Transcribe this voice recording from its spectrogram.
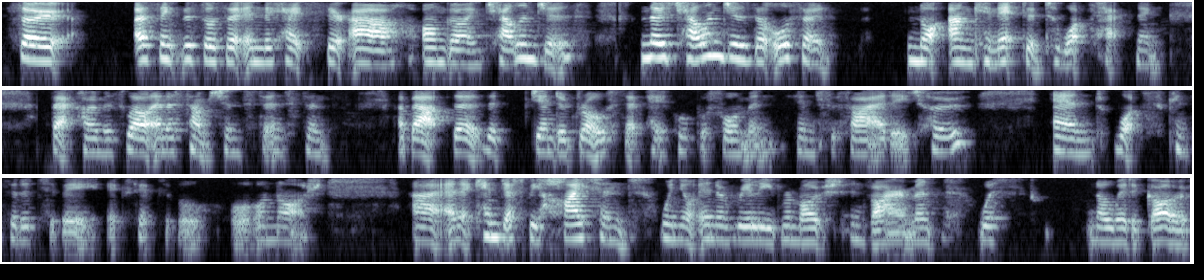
So I think this also indicates there are ongoing challenges. And those challenges are also not unconnected to what's happening back home as well, and assumptions, for instance, about the, the gendered roles that people perform in, in society too, and what's considered to be acceptable or, or not. Uh, and it can just be heightened when you're in a really remote environment with nowhere to go,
